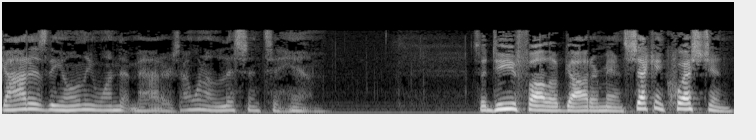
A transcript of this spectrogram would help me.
God is the only one that matters. I want to listen to Him. So, do you follow God or man? Second question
